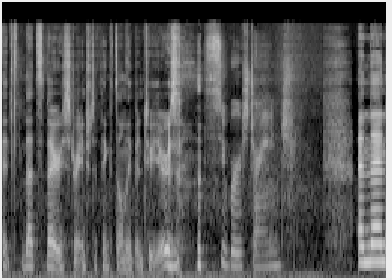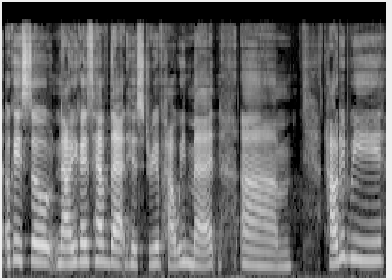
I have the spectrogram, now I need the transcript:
It's, that's very strange to think it's only been two years. super strange. And then, okay, so now you guys have that history of how we met. Um, how did we?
